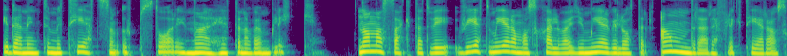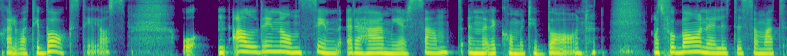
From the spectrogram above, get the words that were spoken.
i den intimitet som uppstår i närheten av en blick? Någon har sagt att vi vet mer om oss själva ju mer vi låter andra reflektera oss själva tillbaks till oss. Och aldrig någonsin är det här mer sant än när det kommer till barn. Att få barn är lite som att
